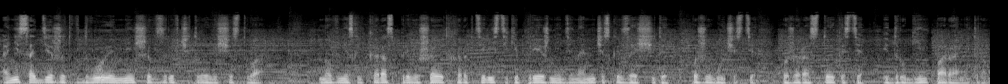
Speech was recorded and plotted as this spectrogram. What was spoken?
Они содержат вдвое меньше взрывчатого вещества, но в несколько раз превышают характеристики прежней динамической защиты по живучести, пожаростойкости и другим параметрам.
